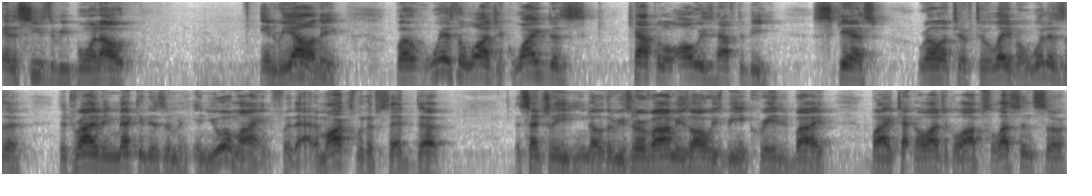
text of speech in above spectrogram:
and it seems to be borne out in reality. But where's the logic? Why does capital always have to be scarce relative to labor. What is the, the driving mechanism in your mind for that? And Marx would have said uh, essentially, you know, the reserve army is always being created by, by technological obsolescence. Or,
